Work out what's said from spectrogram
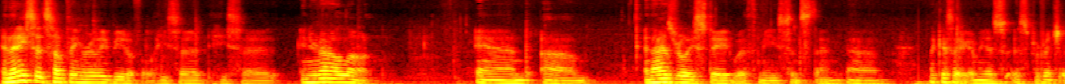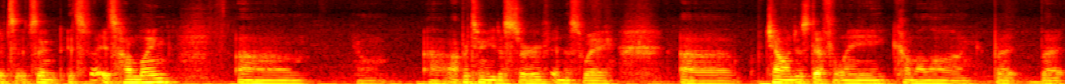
and then he said something really beautiful. He said, "He said, and you're not alone." And um, and that has really stayed with me since then. Um, like I say, I mean, it's, provincial. It's it's an, it's it's humbling. Um, you know, uh, opportunity to serve in this way. Uh, challenges definitely come along, but but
